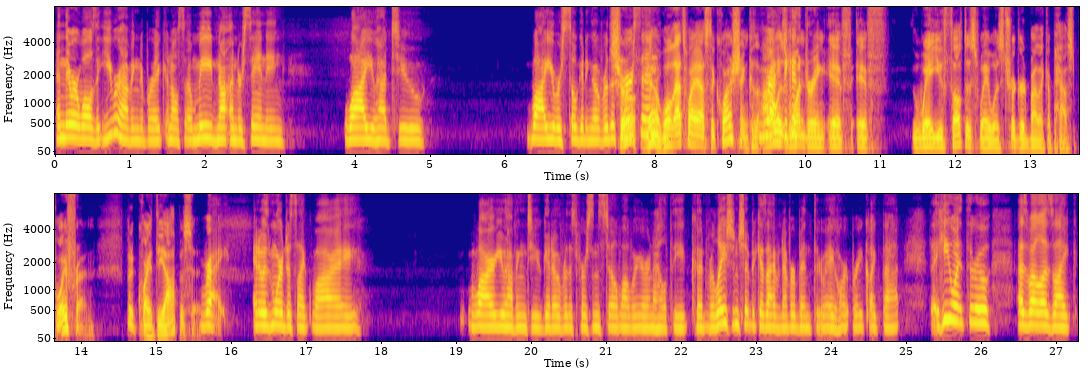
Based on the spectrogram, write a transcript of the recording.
And there were walls that you were having to break, and also me not understanding why you had to, why you were still getting over this sure. person. Yeah. Well, that's why I asked the question because I Right, was because- wondering if if the way you felt this way was triggered by like a past boyfriend, but quite the opposite. Right. And it was more just like, why why are you having to get over this person still while we were in a healthy, good relationship? Because I've never been through a heartbreak like that that he went through, as well as like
